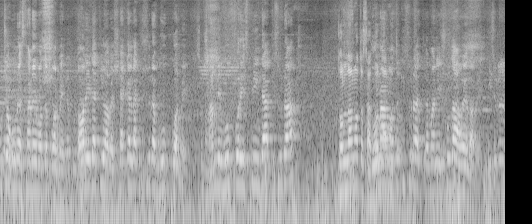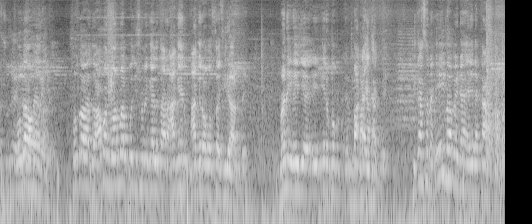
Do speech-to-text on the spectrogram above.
উঁচু কোনো স্থানের মধ্যে পড়বে তখন এটা কি হবে? সাইকেলটা কিছুটা মুভ করবে। সামনে মুভ করে স্প্রিংটা কিছুটা দোলনার মতো দোলার দোলনার মতো মতো। কিছুটা মানে সোজা হয়ে যাবে। কিছুটা সোজা হয়ে যাবে সোজা হয়ে যাবে। আবার নর্মাল পজিশনে গেলে তার আগের আগের অবস্থায় ফিরে আসবে। মানে এই যে এই- এরকম বাঁকাই থাকবে। ঠিক আছে না? এইভাবে এটা এটা কাজ করে।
